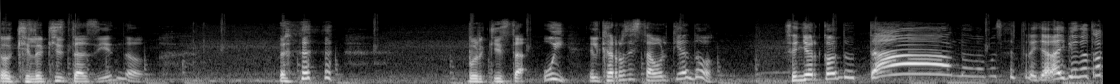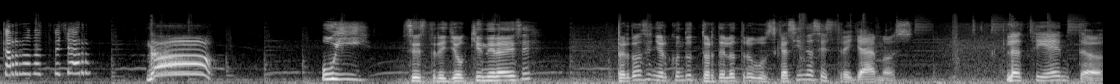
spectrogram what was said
¿O qué es lo que está haciendo? ¿Por qué está...? ¡Uy! El carro se está volteando. Señor conductor, nos vamos a estrellar. Ahí viene otro carro, nos va a estrellar. ¡No! ¡Uy! ¿Se estrelló? ¿Quién era ese? Perdón, señor conductor del otro bus, casi nos estrellamos. Lo siento.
